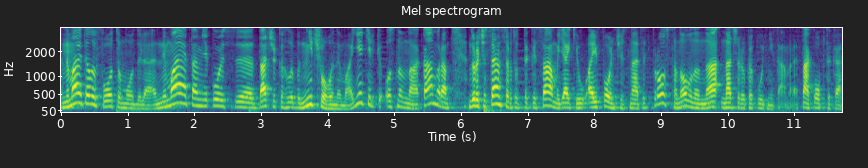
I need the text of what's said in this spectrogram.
немає телефото модуля, немає там якогось датчика глибини, нічого немає. Є тільки основна камера. До речі, сенсор тут такий самий, як і у iPhone 16 Pro, встановлено на надширококутні камери. Так, оптика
